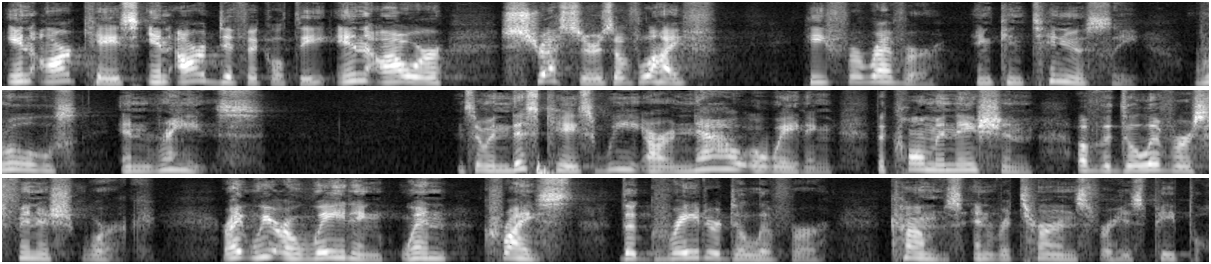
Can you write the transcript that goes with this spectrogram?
in our case, in our difficulty, in our stressors of life, he forever and continuously rules and reigns. And so, in this case, we are now awaiting the culmination of the deliverer's finished work. Right? We are waiting when Christ, the greater deliverer, comes and returns for his people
